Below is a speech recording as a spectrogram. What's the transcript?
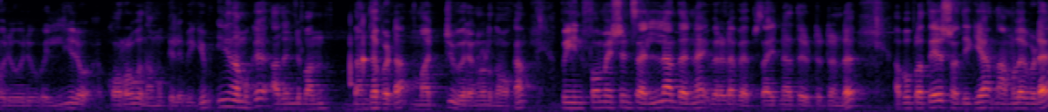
ഒരു ഒരു വലിയൊരു കുറവ് നമുക്ക് ലഭിക്കും. ഇനി നമുക്ക് അതിന്റെ ബന്ധപ്പെട്ട മറ്റു വിവരങ്ങളോട് നോക്കാം. അപ്പോൾ ഈ ഇൻഫർമേഷൻസ് എല്ലാം തന്നെ ഇവരുടെ വെബ്സൈറ്റിനകത്ത് ഇട്ടിട്ടുണ്ട്. അപ്പോൾ പ്രത്യേകം ശ്രദ്ധിക്കുക നമ്മളിവിടെ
